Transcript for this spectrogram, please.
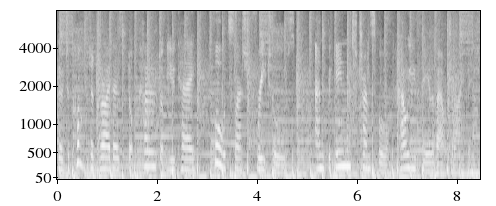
go to confidentdrivers.co.uk forward slash free tools and begin to transform how you feel about driving.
